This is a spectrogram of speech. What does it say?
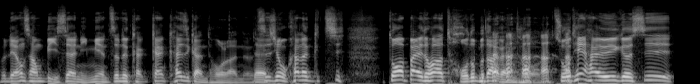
两场比赛里面真的开开开始敢投篮了。之前我看到都要拜托他投都不大敢投。昨天还有一个是。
